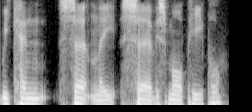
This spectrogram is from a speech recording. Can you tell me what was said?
we can certainly service more people,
